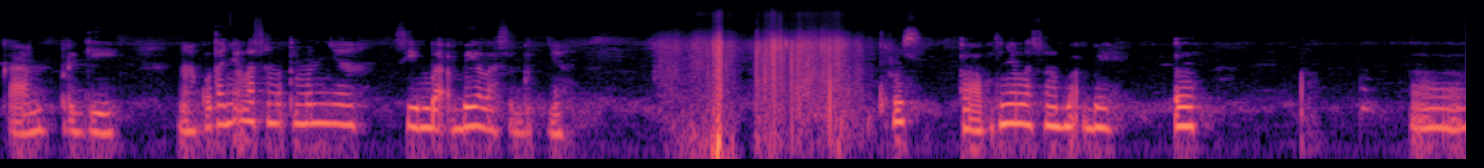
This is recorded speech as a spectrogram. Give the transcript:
kan pergi. Nah aku tanya lah sama temennya si mbak B lah sebutnya. Terus uh, aku tanya lah sama mbak B eh uh,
